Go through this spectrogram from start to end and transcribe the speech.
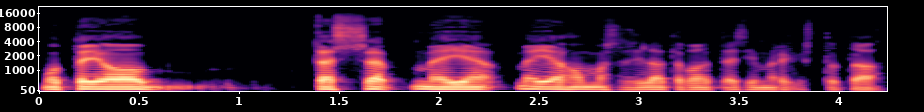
Mutta joo, tässä meidän, meidän hommassa sillä tavalla, että esimerkiksi tota,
